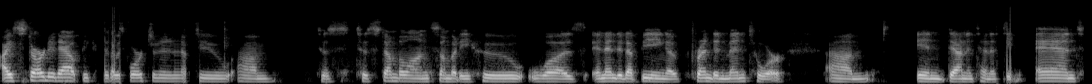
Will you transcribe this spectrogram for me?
I started out because I was fortunate enough to um, to to stumble on somebody who was and ended up being a friend and mentor um, in down in Tennessee. And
